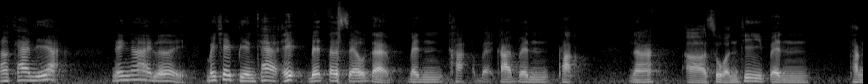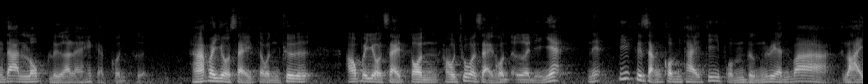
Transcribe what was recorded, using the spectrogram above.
อะแค่นี้ง่ายๆเลย ไม่ใช่เพียงแค่เอ๊ะ better self แต่เป็นกลายเป็นผลักนะส่วนที่เป็นทางด้านลบหรืออะไรให้กับคนอื่น หาประโยชน์ใส่ตนคือเอาประโยชน์ใส่ตน เอาชั่วใส่คนอื่นอย่างเงี้ยเนี่ยนี่คือสังคมไทยที่ผมถึงเรียนว่าหลาย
